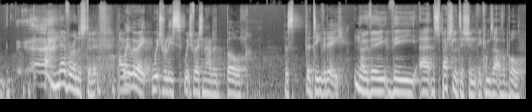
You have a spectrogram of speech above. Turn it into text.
never understood it. Um, wait, wait, wait. Which release? Which version had a bull? The the DVD. No, the the uh, the special edition, it comes out of a bull.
